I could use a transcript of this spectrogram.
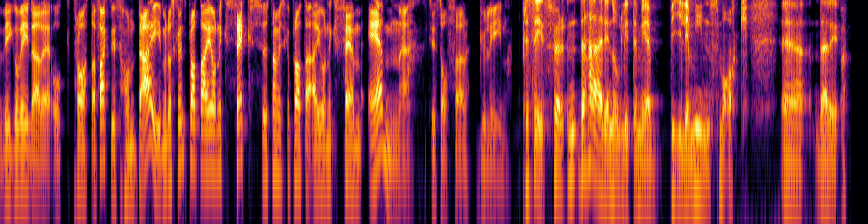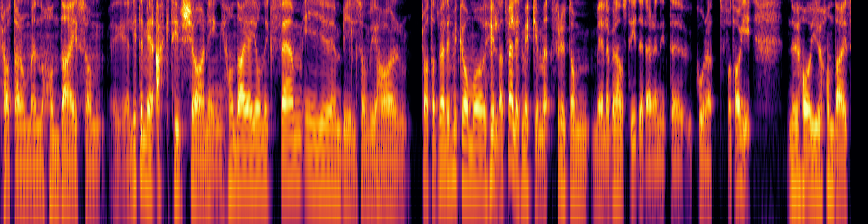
Vi går vidare och pratar faktiskt Hyundai. Men då ska vi inte prata Ioniq 6 utan vi ska prata Ioniq 5N. Kristoffer Gullin. Precis, för det här är nog lite mer bil i min smak. Eh, där jag pratar om en Hyundai som är lite mer aktiv körning. Hyundai Ioniq 5 är ju en bil som vi har pratat väldigt mycket om och hyllat väldigt mycket, förutom med leveranstider där den inte går att få tag i. Nu har ju Hyundais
